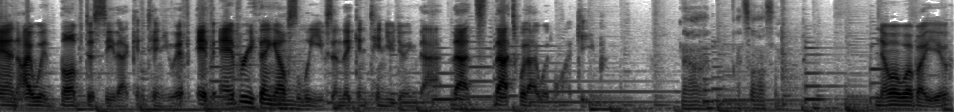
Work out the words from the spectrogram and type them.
and i would love to see that continue if if everything else leaves and they continue doing that that's that's what i would want to keep No, that's awesome. noah what about you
